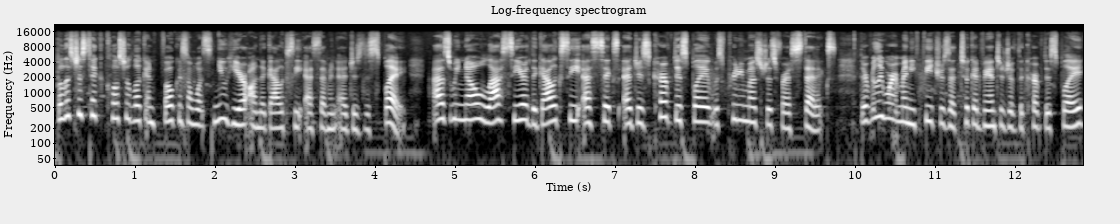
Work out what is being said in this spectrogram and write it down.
but let's just take a closer look and focus on what's new here on the Galaxy S7 Edge's display. As we know, last year the Galaxy S6 Edge's curved display was pretty much just for aesthetics. There really weren't many features that took advantage of the curved display,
